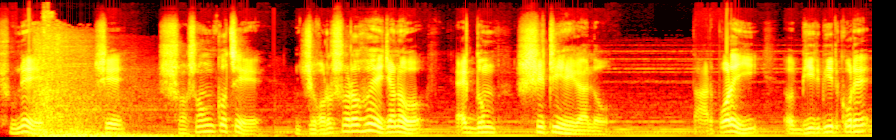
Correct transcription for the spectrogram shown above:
শুনে সে সসংকোচে জড়সড় হয়ে যেন একদম সিটিয়ে গেল। তারপরেই বিড়বিড় করে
